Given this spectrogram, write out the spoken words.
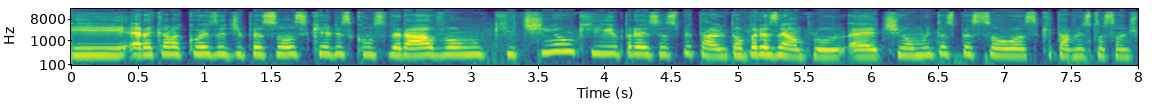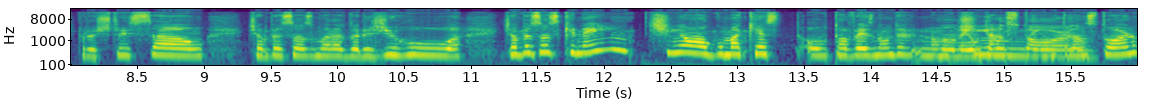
E era aquela coisa de pessoas que eles consideravam que tinham que ir para esse hospital. Então, por exemplo, é, tinham muitas pessoas que estavam em situação de prostituição, tinham pessoas moradores de rua, tinham pessoas que nem tinham alguma questão, ou talvez não, não, não tinham nenhum transtorno. nenhum transtorno,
